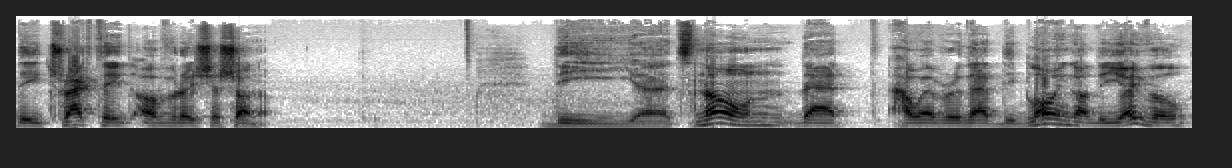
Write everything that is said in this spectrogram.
the tractate of Rosh Hashanah the uh, it's known that, however, that the blowing on the yovel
